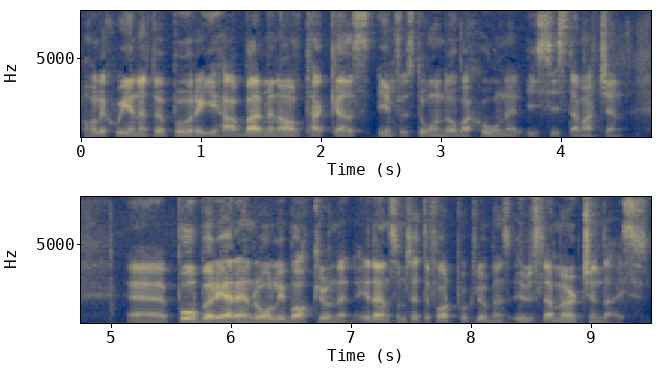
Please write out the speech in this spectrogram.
Håller skenet uppe och rehabbar men avtackas inför stående ovationer i sista matchen Påbörjar en roll i bakgrunden. Är den som sätter fart på klubbens usla merchandise.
